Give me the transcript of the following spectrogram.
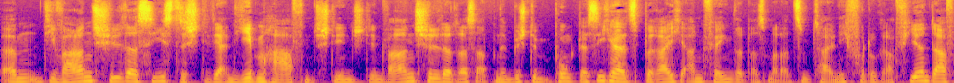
ähm, die Warnschilder siehst. Das steht ja an jedem Hafen, stehen, stehen Warnschilder, dass ab einem bestimmten Punkt der Sicherheitsbereich anfängt und dass man da zum Teil nicht fotografieren darf.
